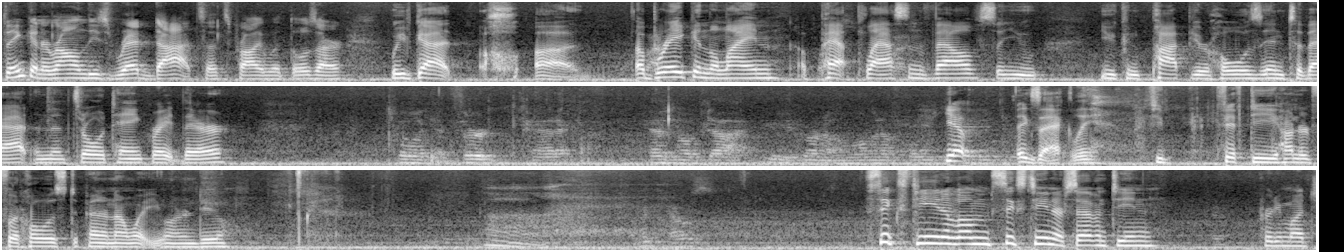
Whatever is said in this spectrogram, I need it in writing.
thinking around these red dots, that's probably what those are. We've got uh, a break in the line, a Pat Plasson valve, so you, you can pop your hose into that and then throw a tank right there. So like that third paddock has no dot, you just run a long enough hose? Yep, exactly. If 50, 100 foot hose, depending on what you want to do. Cows? 16 of them, 16 or 17, pretty much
